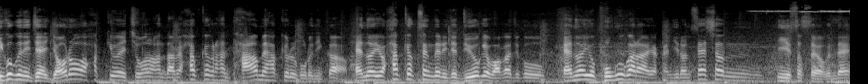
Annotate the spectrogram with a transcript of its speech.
미국은 이제 여러 학교에 지원을 한 다음에 합격을 한 다음에 학교를 고르니까 NYU 합격생들이 이제 뉴욕에 와가지고 NYU 보고 가라 약간 이런 세션이 있었어요. 근데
